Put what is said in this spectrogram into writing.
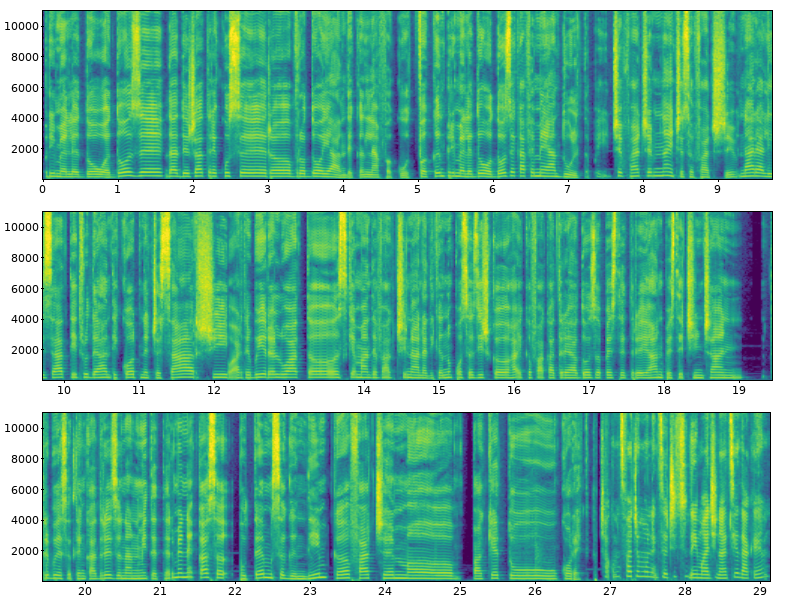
primele două doze, dar deja trecuseră vreo 2 ani de când le-a făcut. Făcând primele două doze ca femeie adultă. Păi ce facem? N-ai ce să faci. N-a realizat titlul de anticorp necesar și ar trebui reluată schema de vaccinare. Adică nu poți să zici că hai că fac a treia doză peste 3 ani, peste 5 ani, trebuie să te încadrezi în anumite termene ca să putem să gândim că facem uh, pachetul corect. Și acum să facem un exercițiu de imaginație dacă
